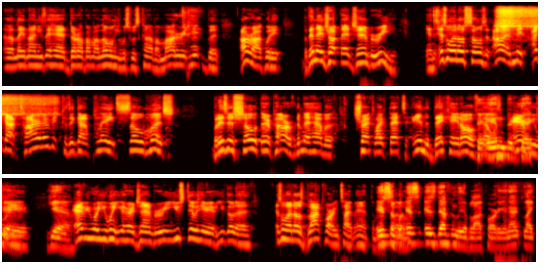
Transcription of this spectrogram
uh, late '90s. They had "Dirt All by My Lonely," which was kind of a moderate hit, but I rock with it. But then they dropped that "Jamboree," and it's one of those songs that I admit I got tired of it because it got played so much. But it just showed their power for them to have a track like that to end the decade off. To that was everywhere. decade. Yeah. Everywhere you went, you heard "Jamboree." You still hear it. You go to it's one of those block party type anthems. It's so. a it's it's definitely a block party, and that like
